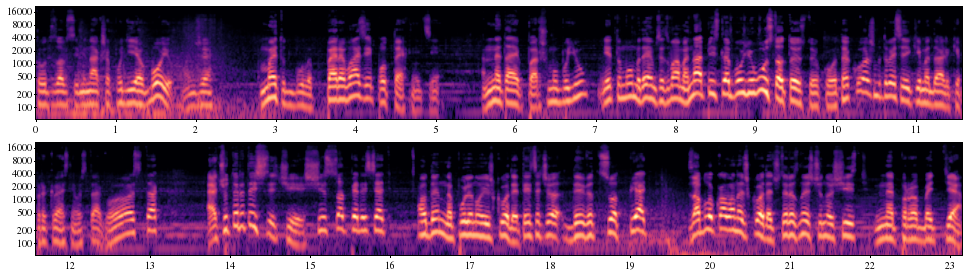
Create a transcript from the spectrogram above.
тут зовсім інакша подія в бою. Адже ми тут були в перевазі по техніці. Не так як в першому бою. І тому ми дивимося з вами на післябойову статистику. Також ми дивися, які медальки прекрасні. Ось так, ось так. Е, 4651 напуляної шкоди, 1905 заблокована шкода, 4 знищено, 6 непробиття.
